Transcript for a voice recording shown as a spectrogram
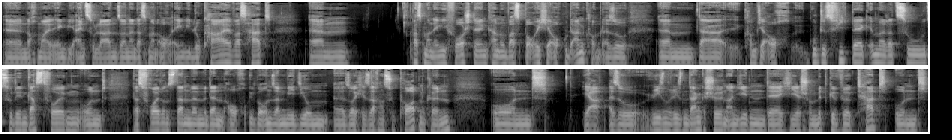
äh, nochmal irgendwie einzuladen, sondern dass man auch irgendwie lokal was hat. Ähm, was man irgendwie vorstellen kann und was bei euch ja auch gut ankommt. Also ähm, da kommt ja auch gutes Feedback immer dazu zu den Gastfolgen und das freut uns dann, wenn wir dann auch über unser Medium äh, solche Sachen supporten können. Und ja, also riesen, riesen Dankeschön an jeden, der hier schon mitgewirkt hat und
